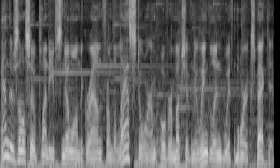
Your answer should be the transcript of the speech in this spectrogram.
And there's also plenty of snow on the ground from the last storm over much of New England, with more expected.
